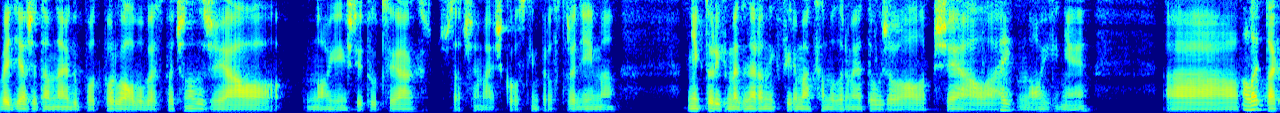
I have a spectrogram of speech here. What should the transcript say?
vedia, že tam nájdu podporu alebo bezpečnosť, že ja v mnohých inštitúciách, začnem aj školským prostredím a v niektorých medzinárodných firmách samozrejme je to už oveľa lepšie, ale Hej. mnohých nie. A ale to, tak,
